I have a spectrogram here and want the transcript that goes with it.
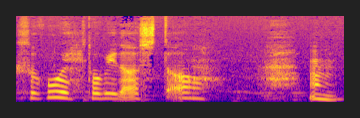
すごい飛び出した。うん。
